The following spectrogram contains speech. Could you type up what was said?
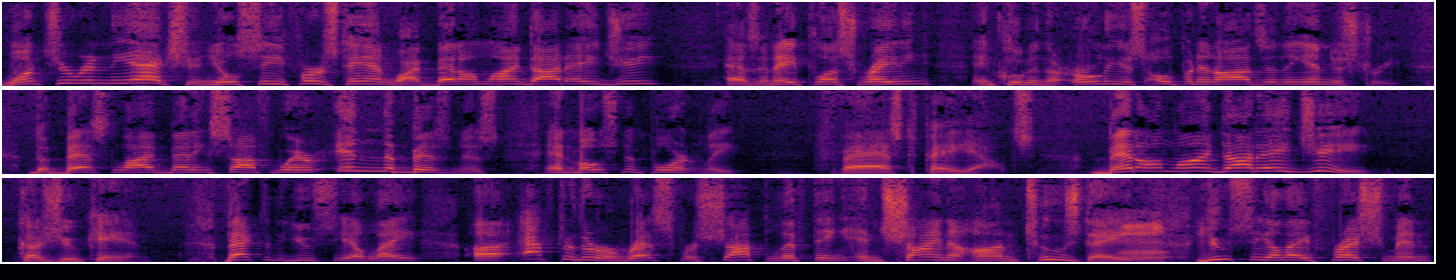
Once you're in the action, you'll see firsthand why betonline.ag has an A-plus rating, including the earliest opening odds in the industry, the best live betting software in the business, and most importantly, fast payouts. BetOnline.ag, because you can. Back to the UCLA. Uh, after their arrest for shoplifting in China on Tuesday, UCLA freshman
